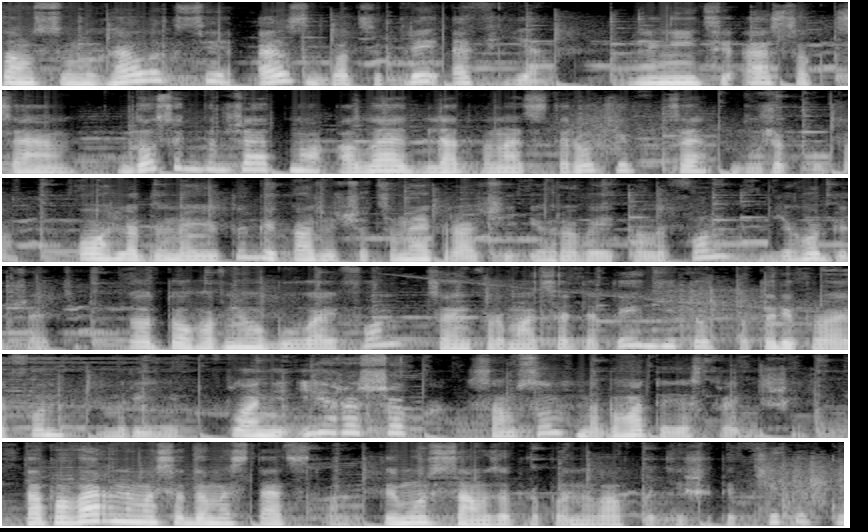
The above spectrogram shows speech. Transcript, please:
Samsung Galaxy S23 FE. В лінійці S це досить бюджетно, але для 12 років це дуже круто. Огляди на Ютубі кажуть, що це найкращий ігровий телефон в його бюджеті. До того в нього був iPhone, це інформація для тих діток, котрі про iPhone мріють. В плані іграшок Samsung набагато яскравіший. Та повернемося до мистецтва. Тимур сам запропонував потішити вчительку.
